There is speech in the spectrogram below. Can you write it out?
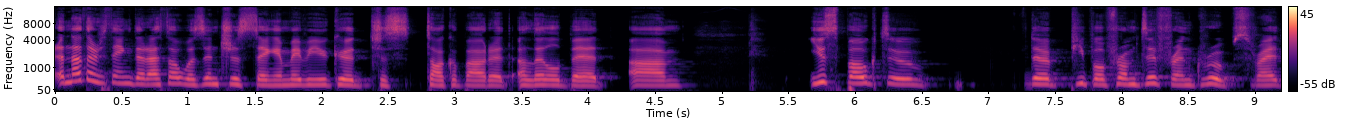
another thing that I thought was interesting, and maybe you could just talk about it a little bit. Um, you spoke to the people from different groups, right?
